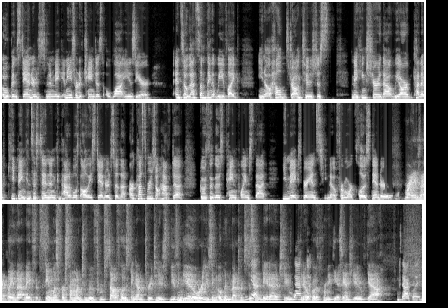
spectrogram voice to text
open standards is going to make any sort of changes a lot easier. And so that's something that we've like, you know, held strong to is just making sure that we are kind of keeping consistent and compatible with all these standards so that our customers don't have to go through those pain points that you may experience, you know, for more closed standards. Right, exactly. And that makes it seamless for someone to move from self-hosting M3 to using you or using open metrics to yeah, send data to, exactly. you know, both Prometheus and to you. Yeah. Exactly.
